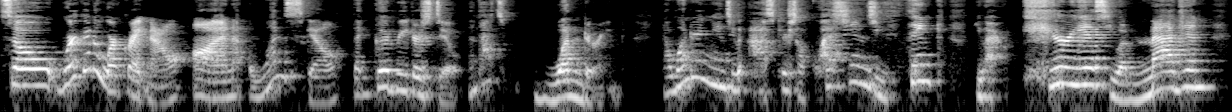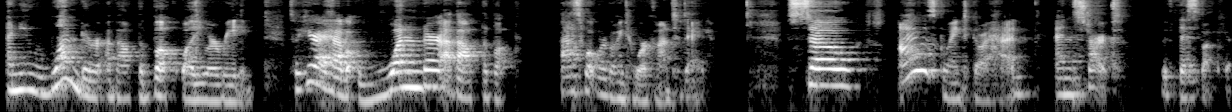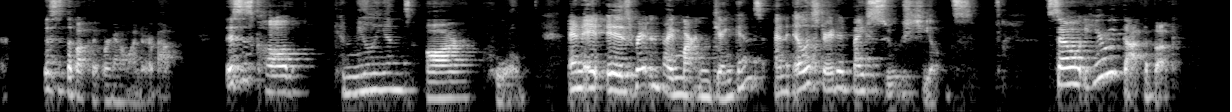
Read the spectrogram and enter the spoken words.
So we're going to work right now on one skill that good readers do, and that's wondering. Now, wondering means you ask yourself questions, you think, you are curious, you imagine, and you wonder about the book while you are reading. So here I have wonder about the book. That's what we're going to work on today. So I was going to go ahead and start with this book here. This is the book that we're going to wonder about. This is called Chameleons Are Cool. And it is written by Martin Jenkins and illustrated by Sue Shields. So here we've got the book,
